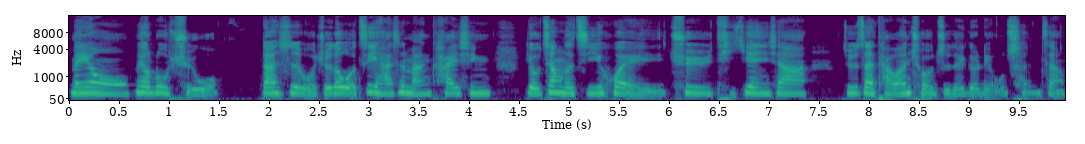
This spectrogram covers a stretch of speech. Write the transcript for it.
没有没有录取我。但是我觉得我自己还是蛮开心，有这样的机会去体验一下，就是在台湾求职的一个流程。这样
